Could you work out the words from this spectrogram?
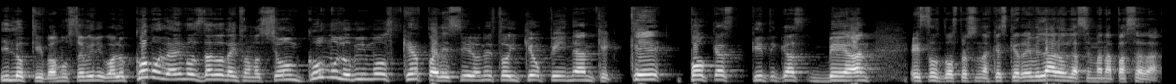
Y lo que vamos a averiguarlo, cómo le hemos dado la información, cómo lo vimos, qué aparecieron esto y qué opinan, que qué pocas críticas vean estos dos personajes que revelaron la semana pasada.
